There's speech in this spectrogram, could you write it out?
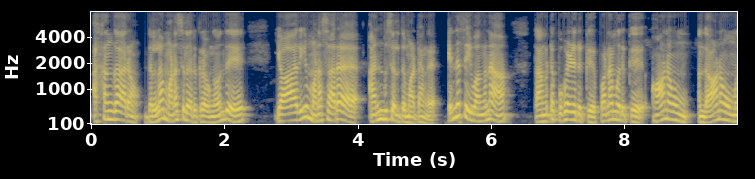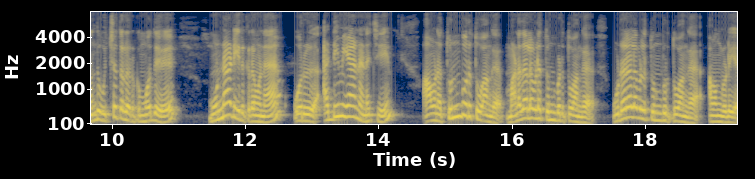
அகங்காரம் இதெல்லாம் மனசில் இருக்கிறவங்க வந்து யாரையும் மனசார அன்பு செலுத்த மாட்டாங்க. என்ன செய்வாங்கன்னா தாங்கிட்ட புகழ் இருக்குது பணம் இருக்குது ஆணவம் அந்த ஆணவம் வந்து உச்சத்தில் இருக்கும்போது முன்னாடி இருக்கிறவனை ஒரு அடிமையாக நினச்சி அவனை துன்புறுத்துவாங்க. மனதளவில் துன்புறுத்துவாங்க. உடலளவில் துன்புறுத்துவாங்க. அவங்களுடைய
